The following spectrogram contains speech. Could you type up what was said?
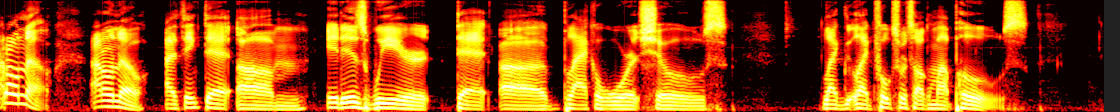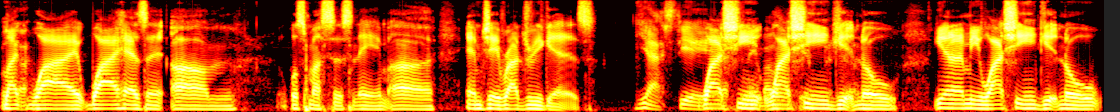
I don't know. I don't know. I think that um it is weird that uh black award shows like like folks were talking about pose. Like Okay. why why hasn't um what's my sis name? Uh MJ Rodriguez. Yes. Yeah. yeah, Why she why she ain't get sure. no you know what I mean? Why she ain't getting no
